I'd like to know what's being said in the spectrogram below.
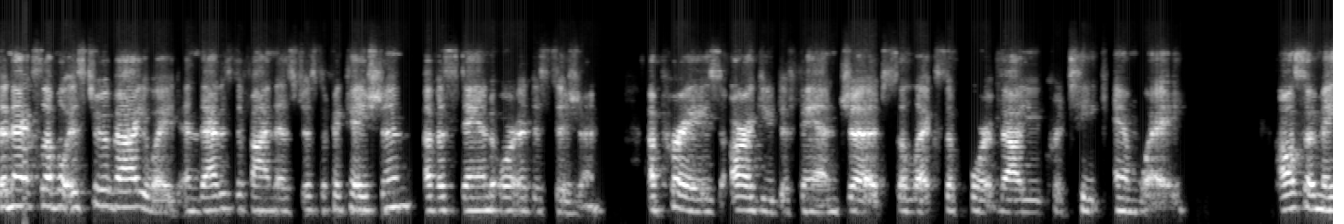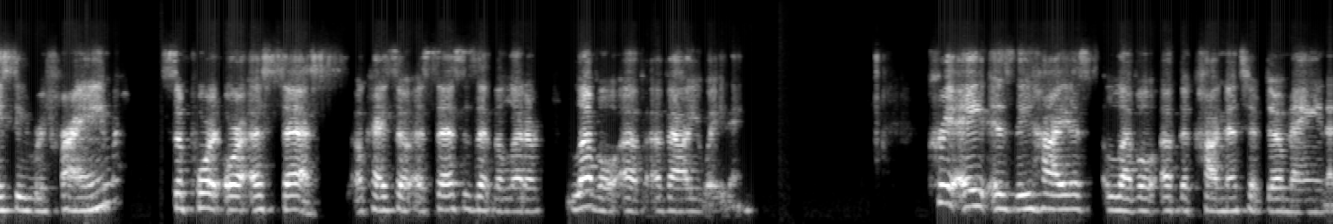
The next level is to evaluate, and that is defined as justification of a stand or a decision. Appraise, argue, defend, judge, select, support, value, critique, and weigh. Also may see reframe, support or assess. Okay, so assess is at the letter level of evaluating. Create is the highest level of the cognitive domain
